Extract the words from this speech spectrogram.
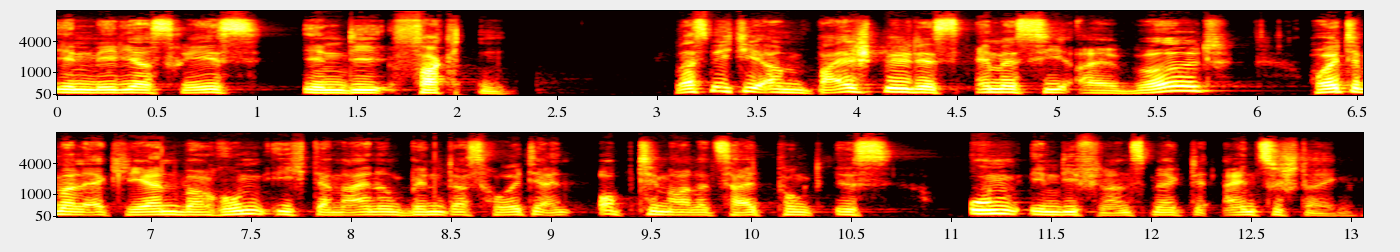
in medias res in die Fakten. Lass mich dir am Beispiel des MSCI World heute mal erklären, warum ich der Meinung bin, dass heute ein optimaler Zeitpunkt ist, um in die Finanzmärkte einzusteigen.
